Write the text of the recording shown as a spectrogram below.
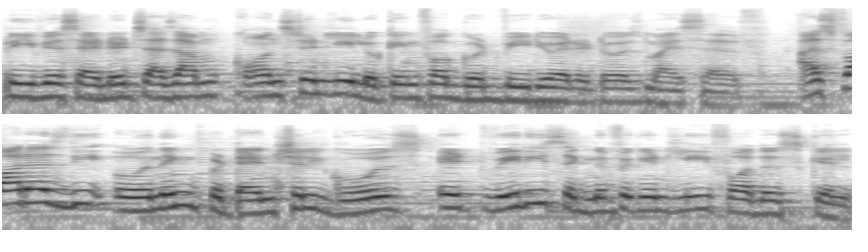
previous edits as I'm constantly looking for good video editors myself. As far as the earning potential goes, it varies significantly for this skill.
